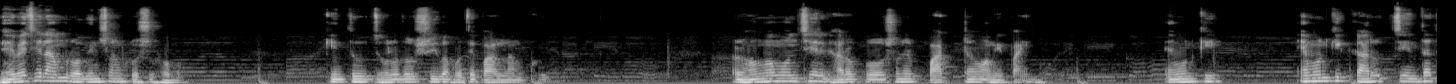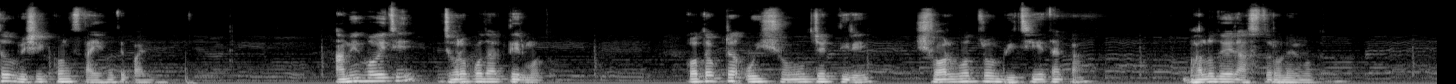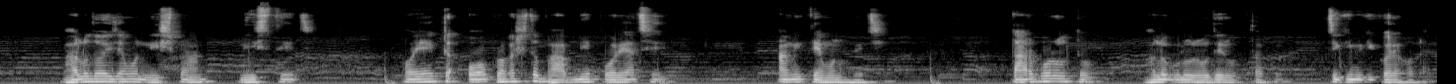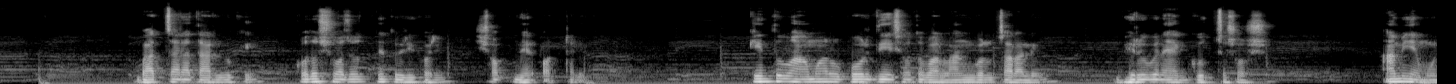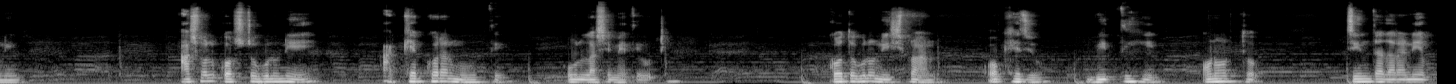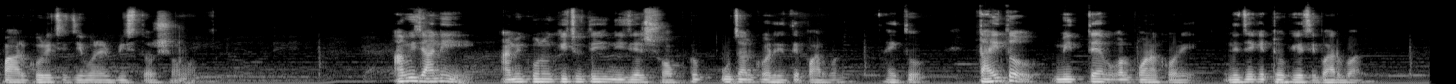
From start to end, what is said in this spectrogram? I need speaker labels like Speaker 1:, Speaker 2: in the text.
Speaker 1: ভেবেছিলাম রবিনসন ক্রশু হব, কিন্তু জলদস্যুই বা হতে পারলাম কই? রঙ্গমঞ্চের ঘাড়ো প্রহসনের পাঠটাও আমি পাইনি। এমনকি এমনকি কারোর চিন্তাতেও বেশিক্ষণ স্থায়ী হতে পারিনি। আমি হয়েছি ঝড় পদার্থের মতো। কতকটা ওই সমুদ্রের তীরে সর্বত্র বিছিয়ে থাকা ভালোদয়ের আস্তরণের মতো। ভালোদয় যেমন নিষ্প্রাণ, নিস্তেজ, হয়ে একটা অপ্রকাশিত ভাব নিয়ে পড়ে আছে, আমি তেমন হয়েছি। তারপরও তো ভালোগুলো রোদের উত্তাপে চিকিমিকি করে হঠাৎ। বাচ্চারা তার লোকে কত সযত্নে তৈরি করে স্বপ্নের অট্টালিকা। কিন্তু আমার উপর দিয়ে শতবার লাঙ্গল চালালেও বেরোবে না এক গুচ্ছ শস্য। আমি এমনই আসল কষ্টগুলো নিয়ে আক্ষেপ করার মুহূর্তে উল্লাসে মেতে উঠি। কতগুলো নিষ্প্রাণ অখেজ ভিত্তিহীন অনর্থক চিন্তাধারা নিয়ে পার করেছি জীবনের বিস্তর সময়। আমি জানি আমি কোনো কিছুতেই নিজের স্বপ্ন উজাড় করে দিতে পারব না, তাই তো? তাই তো মিথ্যে কল্পনা করে নিজেকে ঠকিয়েছি বারবার।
